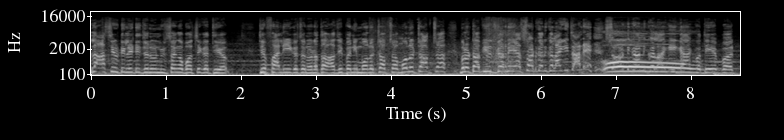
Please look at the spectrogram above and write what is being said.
लास्ट युटिलिटी जुन उनीसँग बचेको थियो त्यो फालिएको छ हुन त अझै पनि मोलो टप छ मोलो टप छ मोलो टप युज गर्ने या सर्ट गनको लागि जाने सर्ट गनको लागि गएको थिए बट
